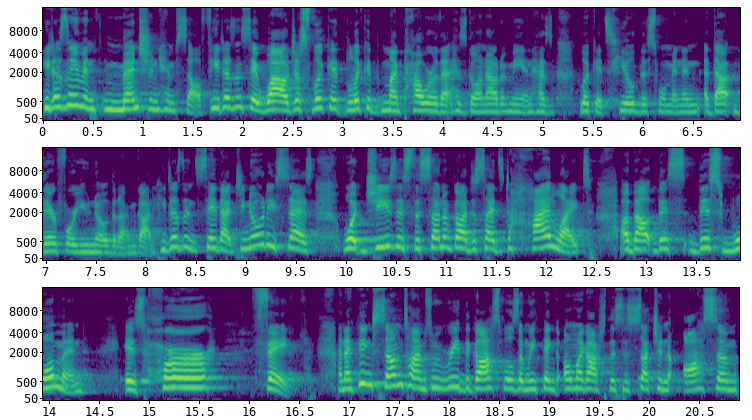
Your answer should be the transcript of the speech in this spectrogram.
He doesn't even mention himself. He doesn't say, "Wow, just look at look at my power that has gone out of me and has look, it's healed this woman and that therefore you know that I'm God." He doesn't say that. Do you know what he says? What Jesus, the Son of God, decides to highlight about this this woman is her faith. And I think sometimes we read the Gospels and we think, oh my gosh, this is such an awesome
